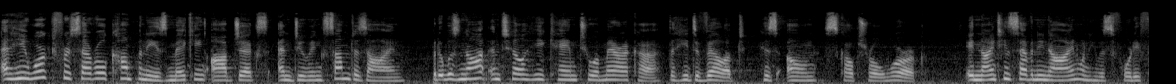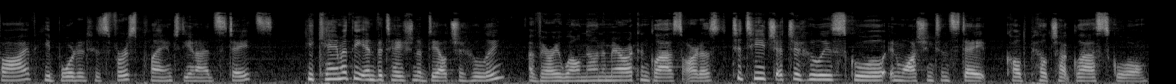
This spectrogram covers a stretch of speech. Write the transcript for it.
and he worked for several companies making objects and doing some design. But it was not until he came to America that he developed his own sculptural work. In 1979, when he was 45, he boarded his first plane to the United States. He came at the invitation of Dale Chihuly, a very well known American glass artist, to teach at Chihuly's school in Washington State called Pilchuck Glass School.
